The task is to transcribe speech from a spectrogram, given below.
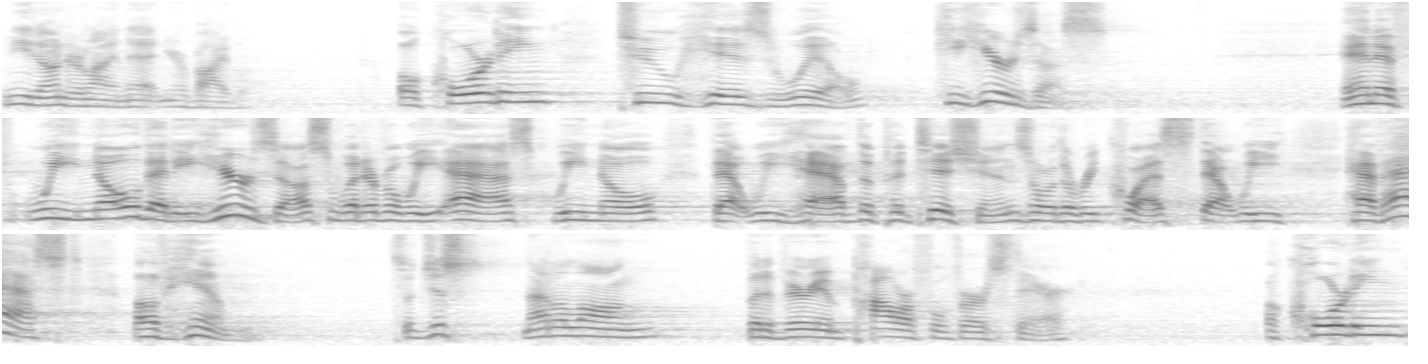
you need to underline that in your Bible. According to his will, he hears us. And if we know that he hears us, whatever we ask, we know that we have the petitions or the requests that we have asked of him. So just not a long, but a very powerful verse there. According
